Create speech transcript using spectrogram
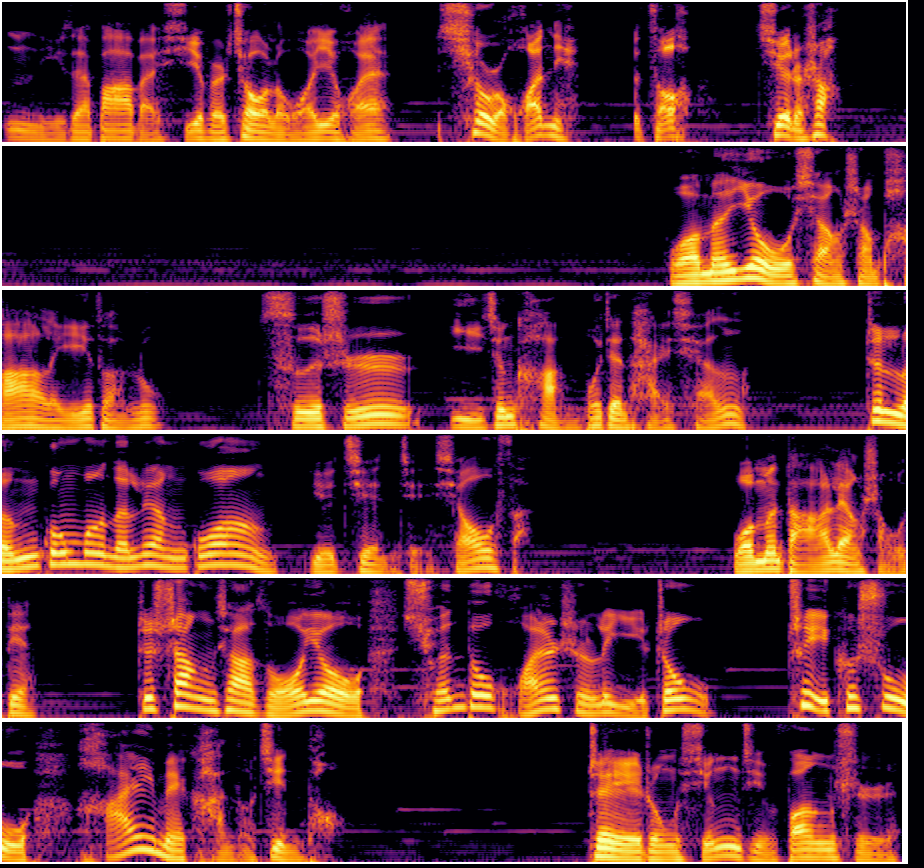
你在八百媳妇救了我一回，气儿我还你。走，接着上。”我们又向上爬了一段路，此时已经看不见太前了，这冷光光的亮光也渐渐消散。我们打亮手电，这上下左右全都环视了一周，这棵树还没看到尽头。这种行进方式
